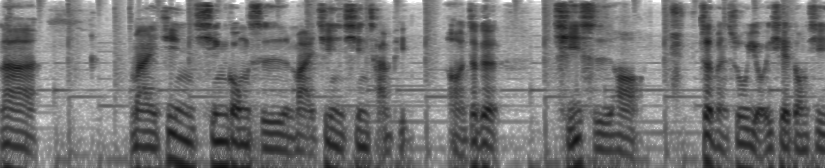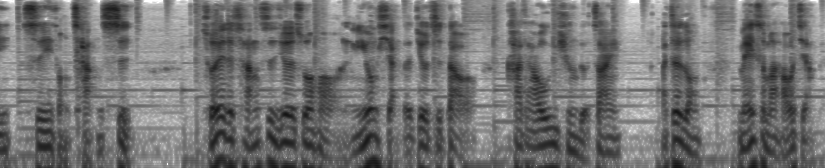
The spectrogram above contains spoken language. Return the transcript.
那买进新公司买进新产品啊，这个其实哈这本书有一些东西是一种尝试。所谓的尝试就是说，哈，你用想的就知道，卡塔乌熊的灾啊，这种没什么好讲的。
